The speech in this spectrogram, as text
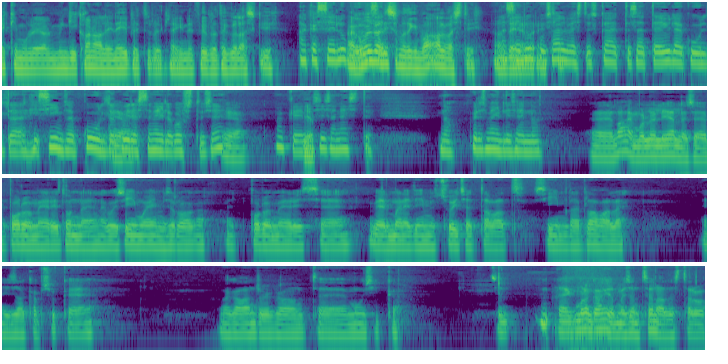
äkki mul ei olnud mingi kanal enable'itud või midagi, nii et võib-olla ta kõlaski. aga see lugu aga võib-olla lihtsalt ma tegin va- halvasti. aga see lugu salvestus ka, et te saate üle kuulda, Siim saab kuulda, kuidas see meile kostus, jah? jah. okei, no Jep. siis on hästi. noh, kuidas meeldis Henno? Äh, lahe, mul oli jälle see Polümeeri tunne nagu Siimu eelmise looga, et Polümeeris eh, veel mõned inimesed suitsetavad, Siim läheb lavale ja siis hakkab sihuke väga underground eh, muusika. Mul on kahju, et ma ei saanud sõnadest aru.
